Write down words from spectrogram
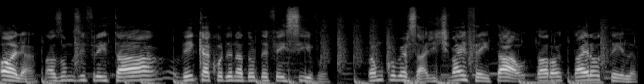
Olha, nós vamos enfrentar, vem cá, coordenador defensivo, vamos conversar. A gente vai enfrentar o Tyrell Taylor,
